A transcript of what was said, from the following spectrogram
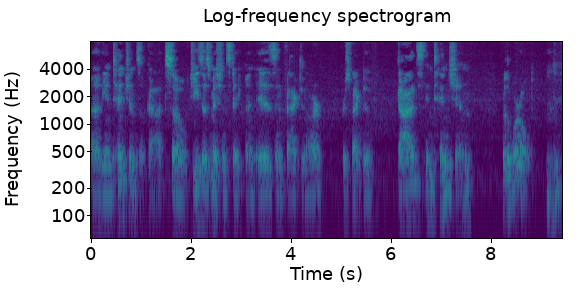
uh, the intentions of God. So Jesus' mission statement is, in fact, in our perspective, God's intention for the world. Mhm.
